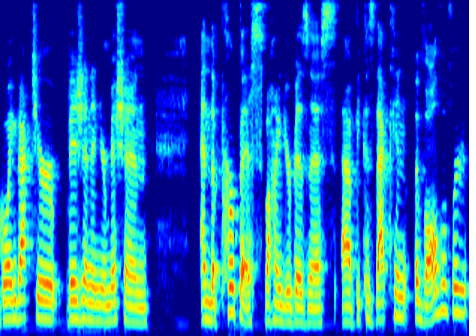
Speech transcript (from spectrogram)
going back to your vision and your mission and the purpose behind your business uh, because that can evolve over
